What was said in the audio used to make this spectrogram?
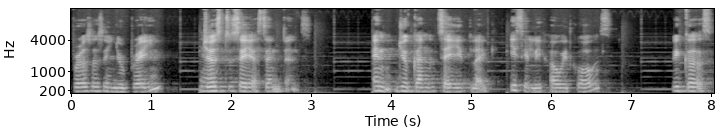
process in your brain Yeah. just to say a sentence. And you cannot say it like easily how it goes. Because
